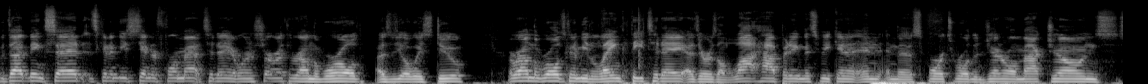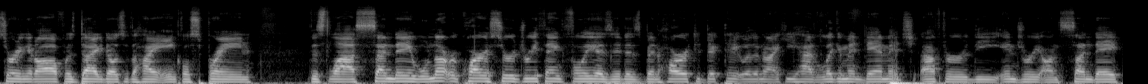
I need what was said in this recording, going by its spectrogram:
With that being said, it's going to be standard format today. We're going to start with around the world, as we always do. Around the world is going to be lengthy today, as there was a lot happening this weekend in, in the sports world in general. Mac Jones, starting it off, was diagnosed with a high ankle sprain this last Sunday. Will not require surgery, thankfully, as it has been hard to dictate whether or not he had ligament damage after the injury on Sunday.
